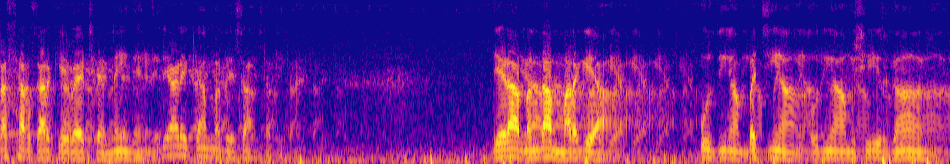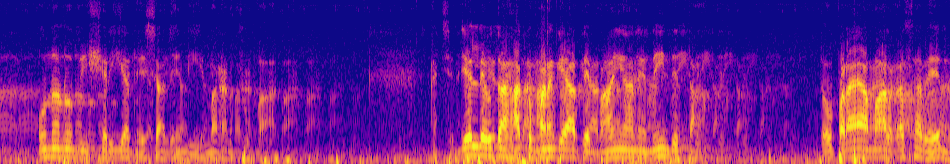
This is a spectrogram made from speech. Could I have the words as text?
कसब करके बैठे। नहीं देंगे दिहाड़े क्या मत हिसाब जेड़ा बंदा मर गया उसदियाँ बच्चियाँ उदियाँ मशीर गान, उन्होंने भी शरीयत हिस्सा है मरण तो बाद। अच्छा जेले उसका हक बन गया तो भाइया ने नहीं दिता तो पराया माल कसब है ना।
